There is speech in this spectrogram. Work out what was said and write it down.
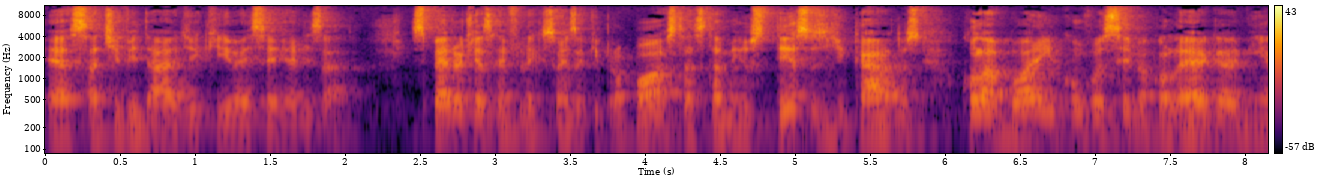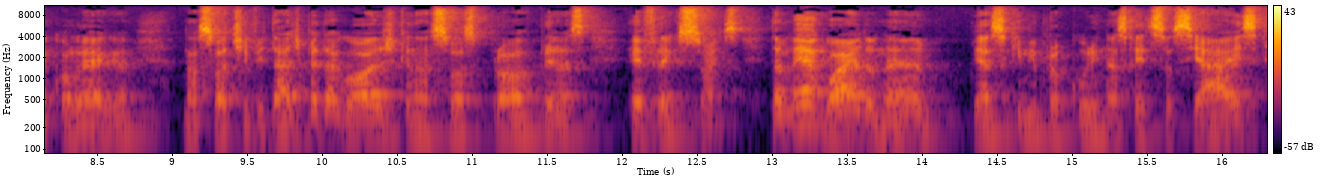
essa atividade que vai ser realizada. Espero que as reflexões aqui propostas, também os textos indicados, colaborem com você, meu colega, minha colega, na sua atividade pedagógica, nas suas próprias reflexões. Também aguardo, né? Peço que me procurem nas redes sociais.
